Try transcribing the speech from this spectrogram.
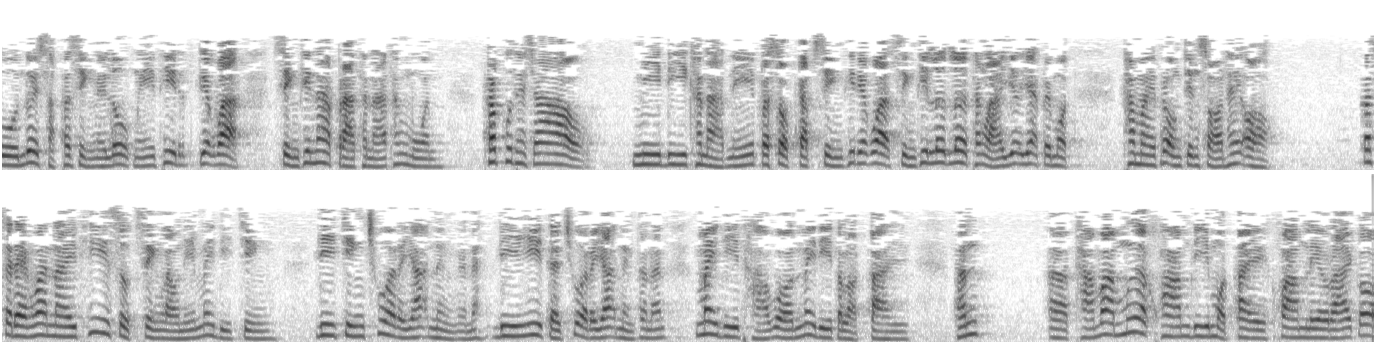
บูรณ์ด้วยสรรพสิ่งในโลกนี้ที่เรียกว่าสิ่งที่น่าปรารถนาทั้งมวล พระพุทธเจ้ามีดีขนาดนี้ประสบกับสิ่งที่เรียกว่าสิ่งที่เลิศเลิศทั้งหลายเยอะแยะไปหมดทำไมพระองค์จึงสอนให้ออก ก็แสดงว่าในที่สุดสิ่งเหล่านี้ไม่ดีจริง ดีจริงชั่วระยะหนึ่งนะดีแต่ชั่วระยะหนึ่งเท่านั้น ไม่ดีถาวรไม่ดีตลอดไปเพราะ ถามว่าเมื่อความดีหมดไป ความเลวร้ายก็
